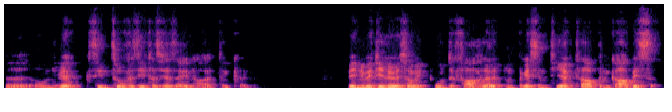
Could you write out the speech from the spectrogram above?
Äh, und wir sind zuversichtlich, dass wir es einhalten können. Wenn wir die Lösung unter Fachleuten präsentiert haben, gab es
